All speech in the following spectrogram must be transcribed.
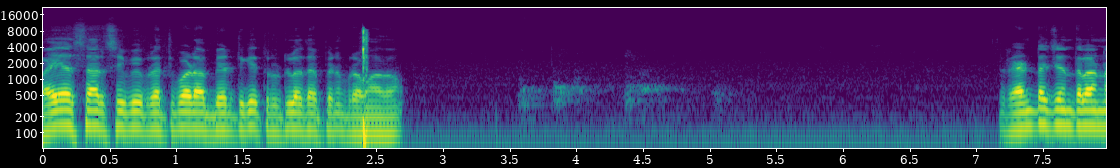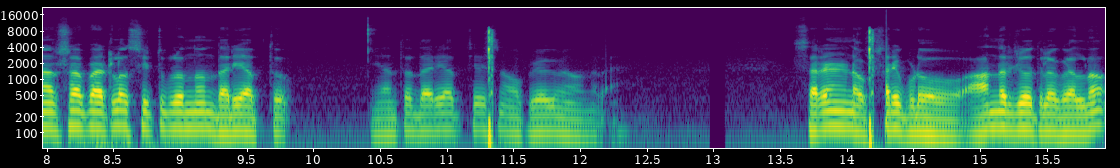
వైఎస్ఆర్సీపీ ప్రతిపాడు అభ్యర్థికి త్రుటిలో తప్పిన ప్రమాదం. రెంట చింతల నర్సాపేటలో సిట్టు బృందం దర్యాప్తు. ఎంత దర్యాప్తు చేసినా ఉపయోగమే ఉందిలే. సరేనండి ఒకసారి ఇప్పుడు ఆంధ్రజ్యోతిలోకి వెళ్దాం.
